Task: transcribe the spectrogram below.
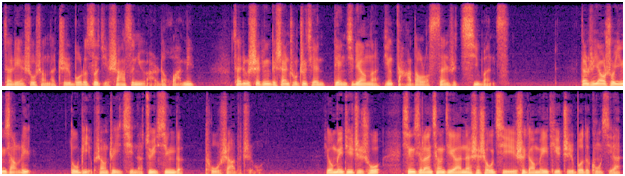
在脸书上呢直播了自己杀死女儿的画面，在这个视频被删除之前，点击量呢已经达到了三十七万次。但是要说影响力，都比不上这一起呢最新的屠杀的直播。有媒体指出，新西兰枪击案呢是首起社交媒体直播的恐袭案，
